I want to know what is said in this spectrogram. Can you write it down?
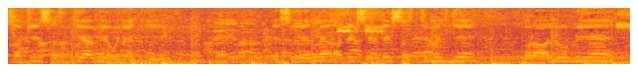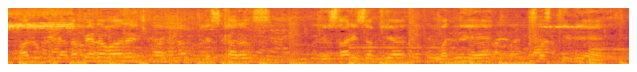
सब्ज़ी सस्तियाँ भी हो जाती हैं। इस सीज़न में अधिक से अधिक सस्ती मिलती है और आलू भी हैं। आलू की ज़्यादा पैदावार है। इस कारण जो सारी सब्ज़ियाँ मंदी हैं, सस्ती भी हैं।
